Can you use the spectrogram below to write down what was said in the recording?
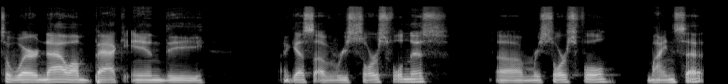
to where now I'm back in the, I guess, of resourcefulness, um, resourceful mindset,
